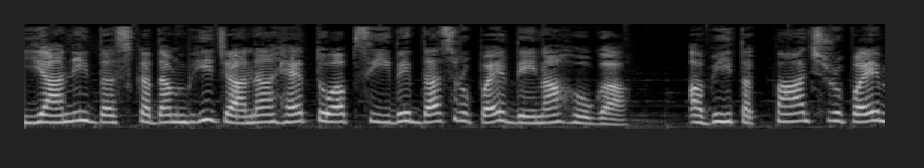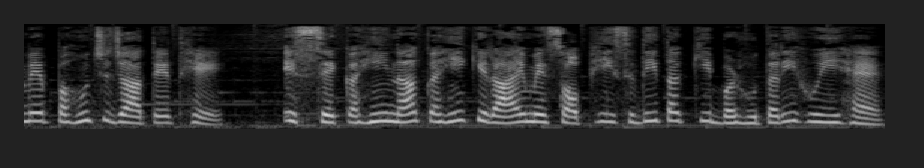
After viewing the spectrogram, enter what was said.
यानी दस कदम भी जाना है तो अब सीधे दस रूपए देना होगा। अभी तक पाँच रूपए में पहुँच जाते थे। इससे कहीं न कहीं किराए में सौ फ़ीसदी तक की बढ़ोतरी हुई है।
